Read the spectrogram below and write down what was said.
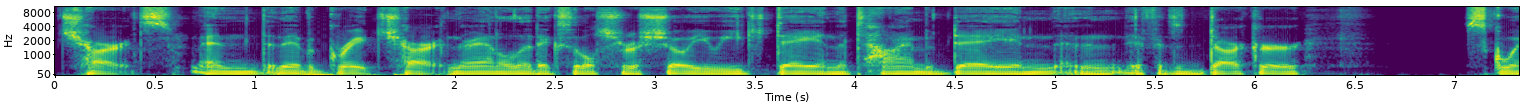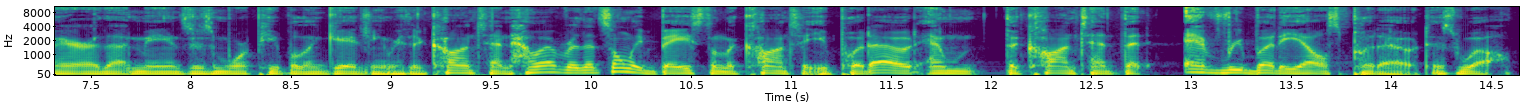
charts, and they have a great chart in their analytics. It'll sort of show you each day and the time of day, and, and if it's darker square, that means there's more people engaging with your content. However, that's only based on the content you put out and the content that everybody else put out as well.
